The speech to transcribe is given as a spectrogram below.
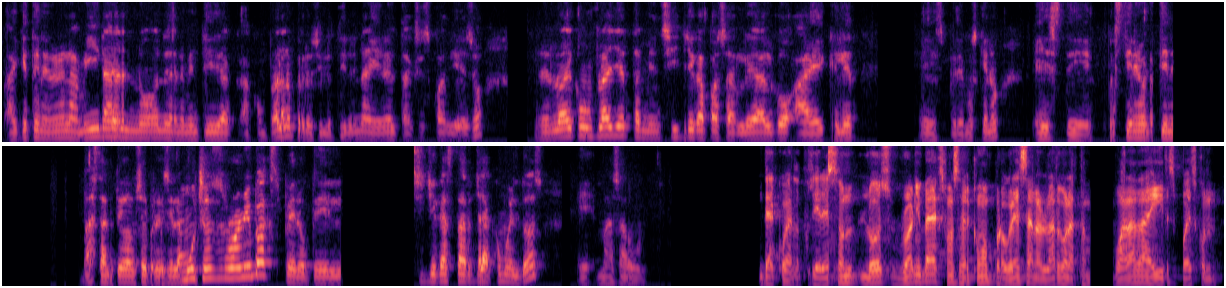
hay que tenerlo en la mira, no necesariamente ir a, comprarlo, pero si lo tienen ahí en el Taxi Squad y eso, tenerlo ahí como un flyer, también si llega a pasarle algo a Eckler esperemos que no, este, pues tiene, tiene bastante observación. Muchos running backs, pero que si llega a estar ya como el 2, eh, más aún. De acuerdo, pues son los running backs, vamos a ver cómo progresan a lo largo de la temporada y después con,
